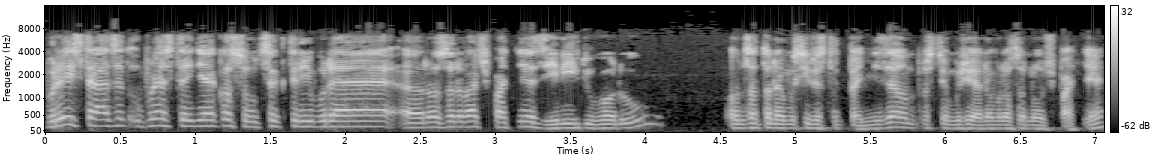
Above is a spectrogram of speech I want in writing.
Bude ji ztrácet úplně stejně jako soudce, který bude eh, rozhodovat špatně z jiných důvodů, on za to nemusí dostat peníze, on prostě může jenom rozhodnout špatně.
